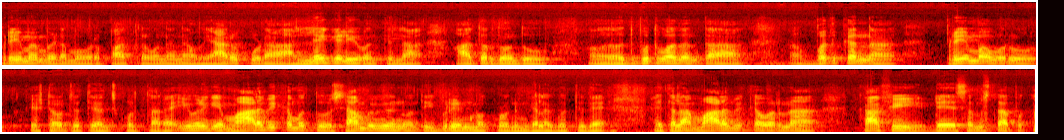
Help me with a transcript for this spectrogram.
ಪ್ರೇಮ ಮೇಡಮ್ ಅವರ ಪಾತ್ರವನ್ನು ನಾವು ಯಾರೂ ಕೂಡ ಅಲ್ಲೇ ಗೆಳೆಯುವಂತಿಲ್ಲ. ಆ ಥರದೊಂದು ಆ, ಅದ್ಭುತವಾದಂಥ ಬದುಕನ್ನು ಪ್ರೇಮ ಅವರು ಕೃಷ್ಣವ್ರ ಜೊತೆ ಹಂಚ್ಕೊಳ್ತಾರೆ. ಇವರಿಗೆ ಮಾಳವಿಕ ಮತ್ತು ಶಾಂಭವಿ ಅನ್ನುವಂಥ ಇಬ್ಬರು ಹೆಣ್ಮಕ್ಳು ನಿಮಗೆಲ್ಲ ಗೊತ್ತಿದೆ. ಆಯ್ತಲ್ಲ? ಮಾಳವಿಕ ಅವ್ರನ್ನ ಕಾಫಿ ಡೇ ಸಂಸ್ಥಾಪಕ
